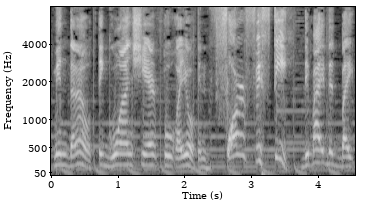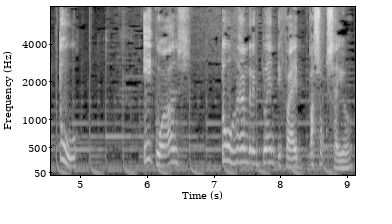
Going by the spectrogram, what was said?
Mindanao, tig 1 share po kayo. And 450 divided by 2 equals 225 pasok sa'yo.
